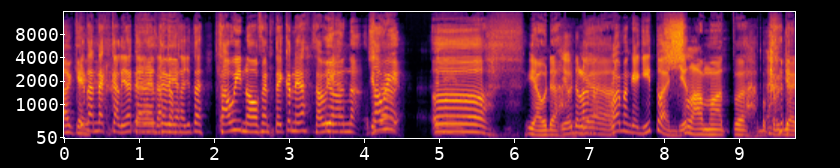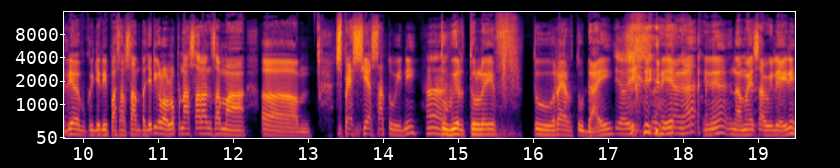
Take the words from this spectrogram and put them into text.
Oke. kita next kali ya ke daftar kali ya. selanjutnya. Sawi no offense taken ya, Sawi Ya, ya. nah, Kita- Sawi eh ya udah. Ya udah lo, emang, lo emang kayak gitu anjir. Selamat wah, bekerja dia bekerja di pasar Santa. Jadi kalau lo penasaran sama em, spesies satu ini, Hah. to weird to live, to rare to die. Iya enggak? Ini namanya Sawilia ini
